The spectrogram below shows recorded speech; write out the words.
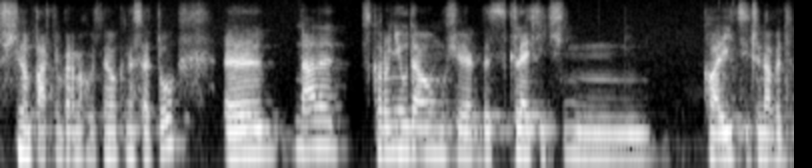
silną partią w ramach obecnego Knesetu, no ale skoro nie udało mu się jakby sklecić mm, koalicji, czy nawet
